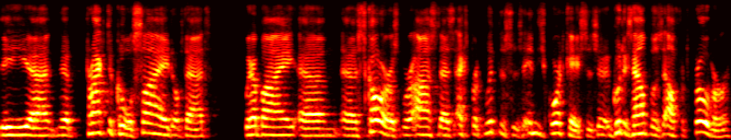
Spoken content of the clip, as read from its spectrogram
the uh, the practical side of that whereby um, uh, scholars were asked as expert witnesses in these court cases. A good example is Alfred Kroeber,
